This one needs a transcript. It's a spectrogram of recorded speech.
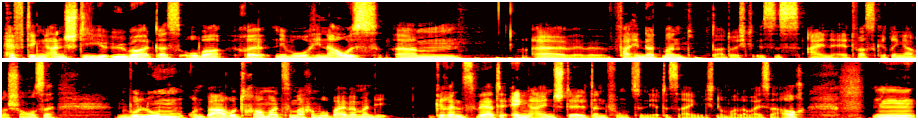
heftigen Anstiege über das obere Niveau hinaus. Ähm, äh, verhindert man. Dadurch ist es eine etwas geringere Chance, ein Volumen- und Barotrauma zu machen. Wobei, wenn man die Grenzwerte eng einstellt, dann funktioniert es eigentlich normalerweise auch. Hm,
